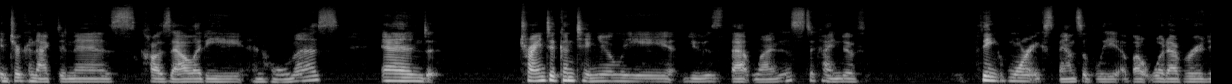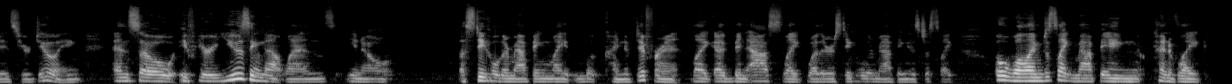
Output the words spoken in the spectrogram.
interconnectedness, causality, and wholeness, and trying to continually use that lens to kind of think more expansively about whatever it is you're doing. And so, if you're using that lens, you know, a stakeholder mapping might look kind of different. Like, I've been asked, like, whether stakeholder mapping is just like, oh, well, I'm just like mapping kind of like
